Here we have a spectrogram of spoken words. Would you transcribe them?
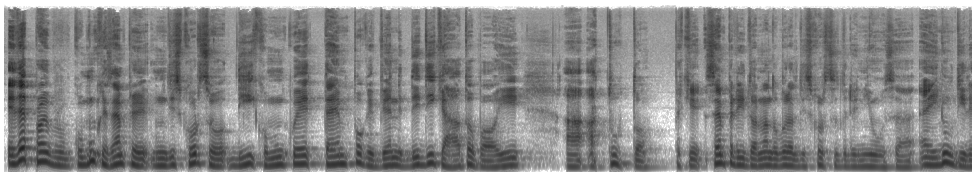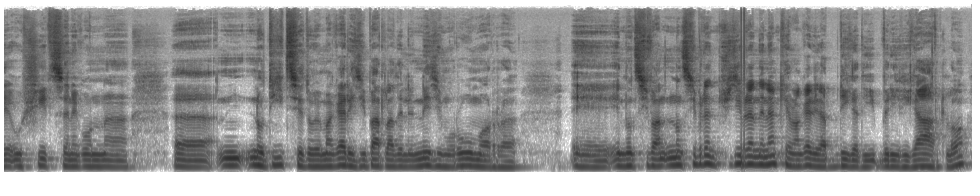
ed è proprio comunque sempre un discorso di comunque tempo che viene dedicato poi a, a tutto, perché sempre ritornando pure al discorso delle news, è inutile uscirsene con eh, notizie dove magari si parla dell'ennesimo rumor e, e non, si fa, non si prende, si prende neanche magari la briga di verificarlo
